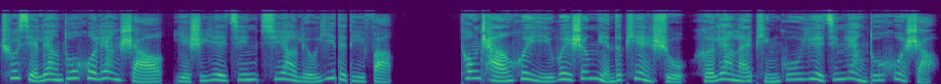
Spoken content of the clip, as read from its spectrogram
出血量多或量少也是月经需要留意的地方。通常会以卫生棉的片数和量来评估月经量多或少。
